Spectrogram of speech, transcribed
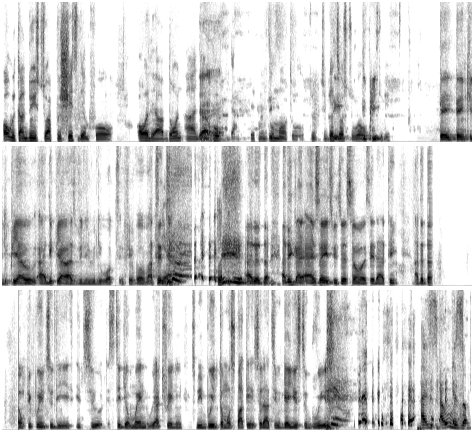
all we can do is to appreciate them for all they have done, and Yeah, uh, yeah. hope that they can do more to to, to get The us to where we want to be. they, thank you. The PR uh, the PR has really really worked in favor of Arteta. Yeah, clearly. Arteta. I think I, I saw a tweet where someone said that I think Arteta um, people into the into the stadium when we are training to be booing Thomas Partey so that you get used to booing. I, I will be surprised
